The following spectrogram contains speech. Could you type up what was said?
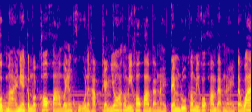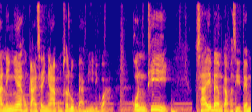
กฎหมายเนี่ยกำหนดข้อความไว้ทั้งคู่นะครับ อย่างย่อต้องมีข้อความแบบไหน เต็มรูปต้องมีข้อความแบบไหน แต่ว่าในแง่ของการใช้งานผมสรุปแบบนี้ดีกว่า คนที่ใช้แบมกับภาษีเต็ม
